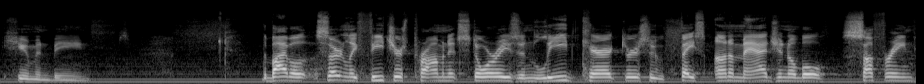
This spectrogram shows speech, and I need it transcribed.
human beings. The Bible certainly features prominent stories and lead characters who face unimaginable suffering.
